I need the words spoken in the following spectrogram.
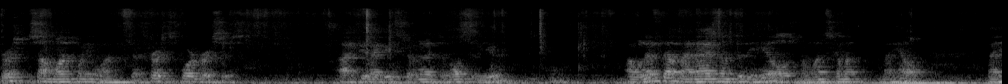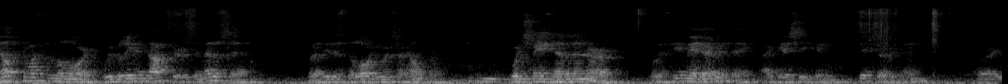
First, Psalm one twenty-one, the first four verses. I feel like it's familiar to most of you. I will lift up mine eyes unto the hills, from whence cometh my help. My help cometh from the Lord. We believe in doctors and medicine, but it is the Lord who is our helper, which made heaven and earth. Well, if he made everything, I guess he can fix everything. Right.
